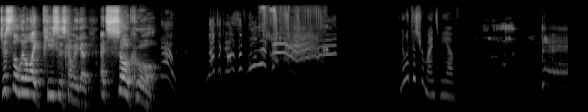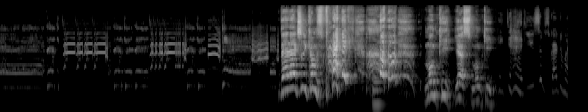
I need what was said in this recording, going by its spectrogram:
Just the little like pieces coming together. It's so cool. You know what this reminds me of? That actually comes back. monkey, yes, monkey. Hey, Dad, you subscribe to my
